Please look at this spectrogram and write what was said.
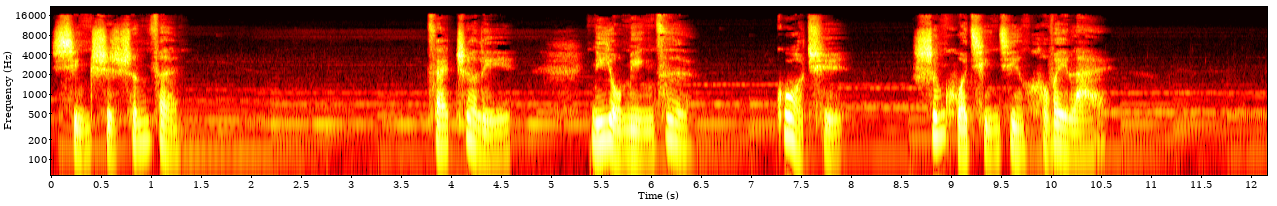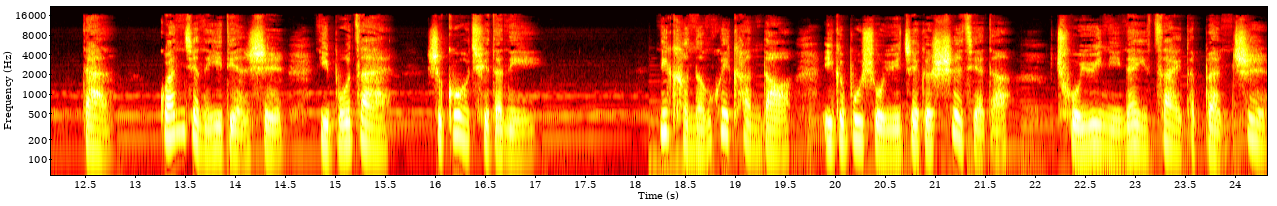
形式身份。在这里，你有名字、过去、生活情境和未来，但关键的一点是你不再是过去的你。你可能会看到一个不属于这个世界的、处于你内在的本质。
